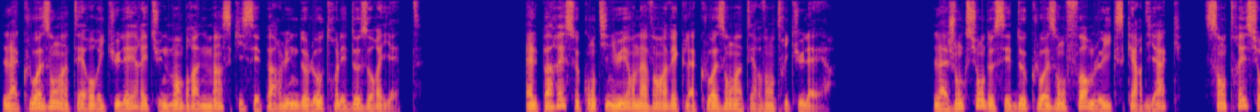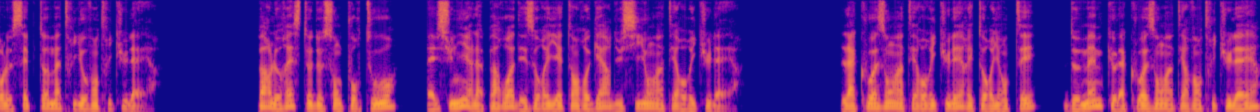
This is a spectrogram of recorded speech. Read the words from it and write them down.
La cloison interauriculaire est une membrane mince qui sépare l'une de l'autre les deux oreillettes. Elle paraît se continuer en avant avec la cloison interventriculaire. La jonction de ces deux cloisons forme le X cardiaque, centré sur le septum atrioventriculaire. Par le reste de son pourtour, elle s'unit à la paroi des oreillettes en regard du sillon interauriculaire. La cloison interauriculaire est orientée, de même que la cloison interventriculaire,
